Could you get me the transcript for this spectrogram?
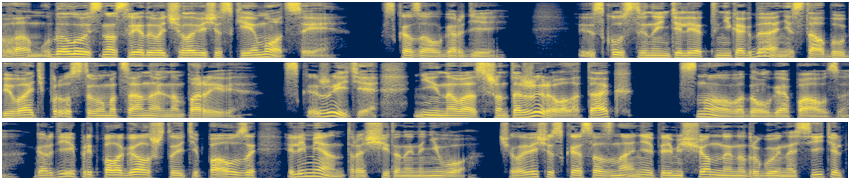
«Вам удалось наследовать человеческие эмоции», — сказал Гордей. «Искусственный интеллект никогда не стал бы убивать просто в эмоциональном порыве. Скажите, Нина вас шантажировала, так?» Снова долгая пауза. Гордей предполагал, что эти паузы — элемент, рассчитанный на него. Человеческое сознание, перемещенное на другой носитель,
